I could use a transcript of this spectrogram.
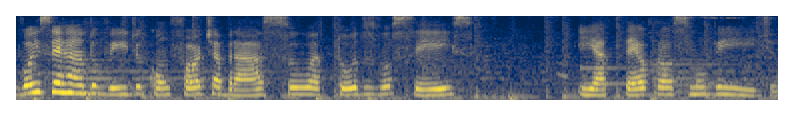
Vou encerrando o vídeo com um forte abraço a todos vocês e até o próximo vídeo.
